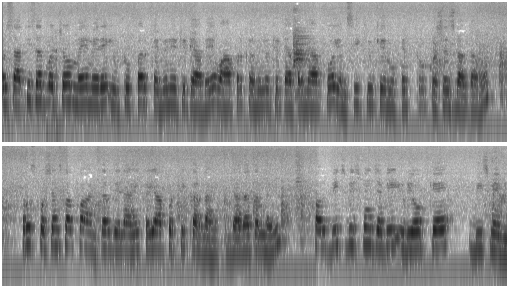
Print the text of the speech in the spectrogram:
और साथ ही साथ बच्चों, मैं मेरे यूट्यूब पर कम्युनिटी टैब है। वहाँ पर कम्युनिटी टैब पर मैं आपको एमसीक्यू के रूप में क्वेश्चंस डालता हूँ। और उस क्वेश्चंस को आपको आंसर देना है, कहीं आपको टिक करना है, ज़्यादातर नहीं। और बीच बीच में जब भी वीडियो के बीच में भी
